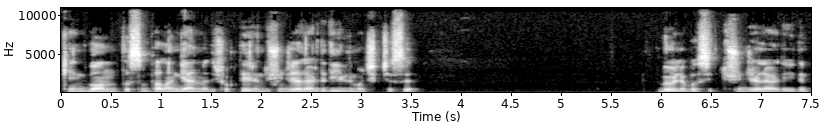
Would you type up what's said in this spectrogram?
kendi anlatasım falan gelmedi. Çok derin düşüncelerde değildim açıkçası. Böyle basit düşüncelerdeydim.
